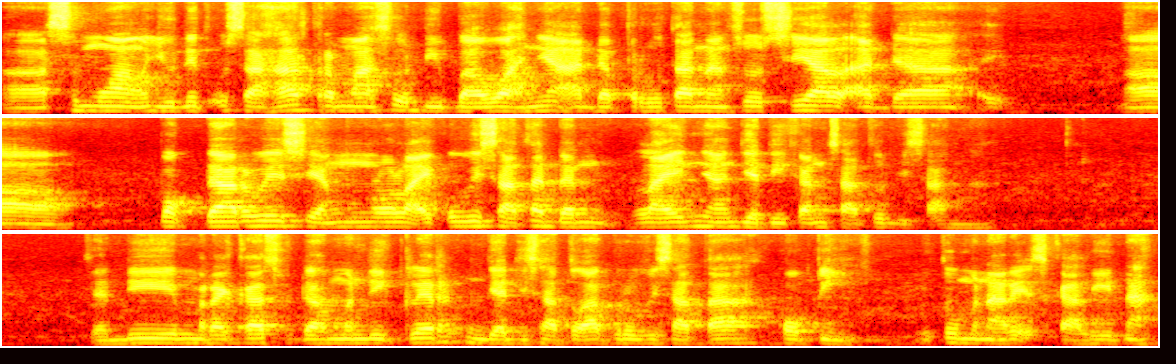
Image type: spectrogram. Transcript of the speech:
uh, semua unit usaha termasuk di bawahnya ada perhutanan sosial, ada uh, Pok Darwis yang mengelola ekowisata dan lainnya jadikan satu di sana. Jadi mereka sudah mendeklar menjadi satu agrowisata kopi. Itu menarik sekali. Nah,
